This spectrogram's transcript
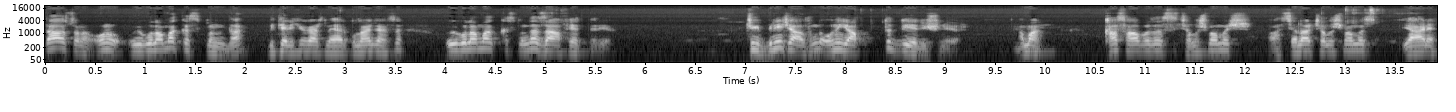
Daha sonra onu uygulama kısmında bir tehlike karşısında eğer kullanacaksa uygulama kısmında zafiyet veriyor. Çünkü bilinç altında onu yaptı diye düşünüyor. Ama kas hafızası çalışmamış, asyalar çalışmamış. Yani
